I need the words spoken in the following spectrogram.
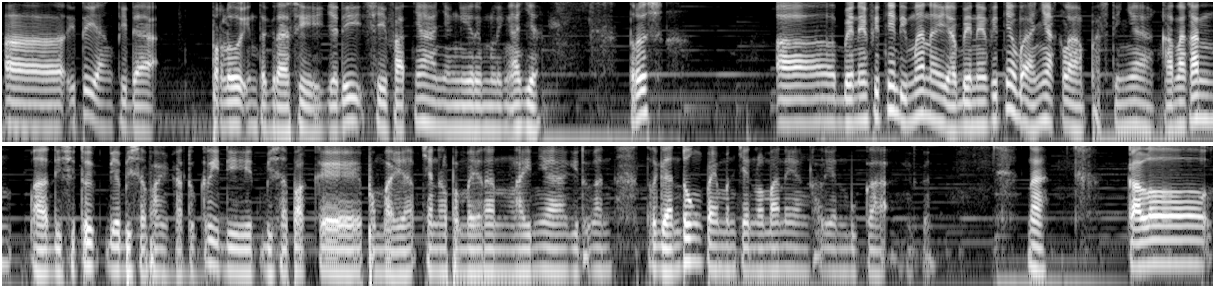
uh, itu yang tidak perlu integrasi. Jadi sifatnya hanya ngirim link aja. Terus uh, benefitnya di mana? Ya benefitnya banyak lah pastinya. Karena kan uh, di situ dia bisa pakai kartu kredit bisa pakai pembayar channel pembayaran lainnya gitu kan. Tergantung payment channel mana yang kalian buka gitu kan. Nah kalau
